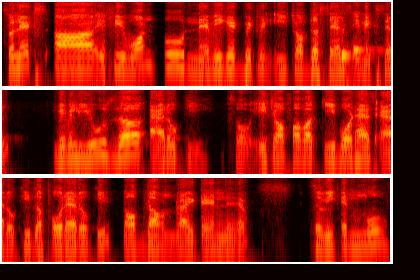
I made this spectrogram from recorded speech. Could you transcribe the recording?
So let's, uh, if we want to navigate between each of the cells in Excel, we will use the arrow key. So each of our keyboard has arrow key, the four arrow key, top, down, right, and left. So we can move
